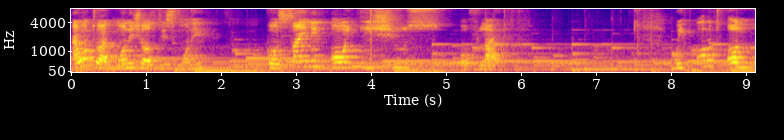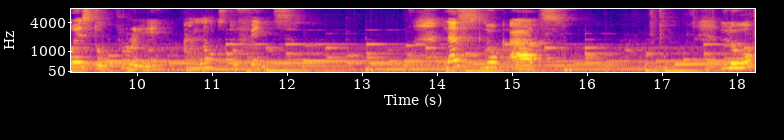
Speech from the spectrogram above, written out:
I want to admonish us this morning concerning all issues of life. We ought always to pray and not to faint. Let's look at Luke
